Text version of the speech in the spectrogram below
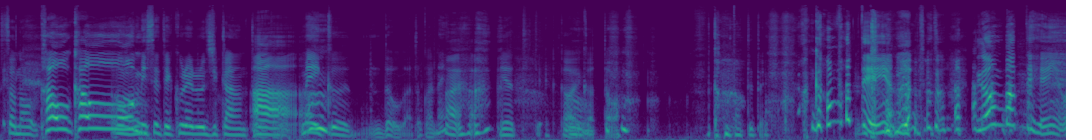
け？その顔顔を見せてくれる時間とか、あー。メイク動画とかね、はいはい。やってて可愛かったわ、頑張ってたよ。頑張ってへんやん。頑張ってへんよ。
